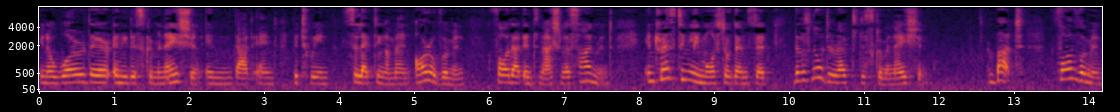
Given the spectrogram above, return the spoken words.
You know, were there any discrimination in that end between selecting a man or a woman for that international assignment? Interestingly, most of them said there was no direct discrimination. But for women,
